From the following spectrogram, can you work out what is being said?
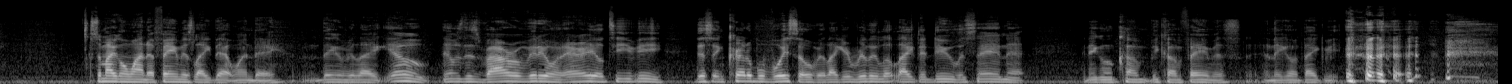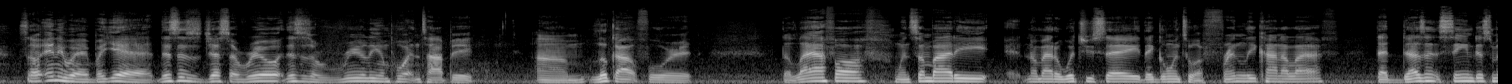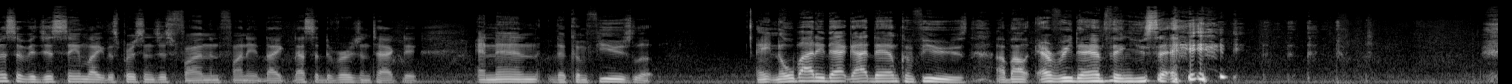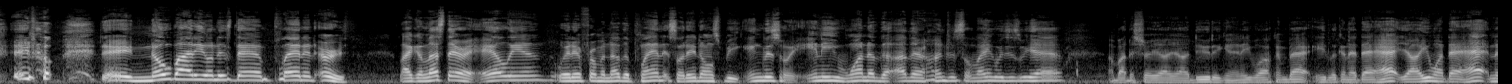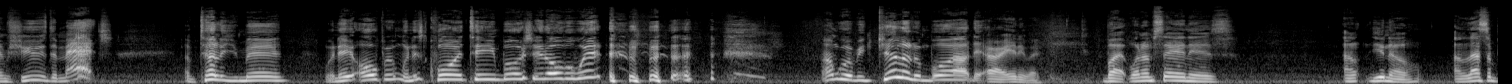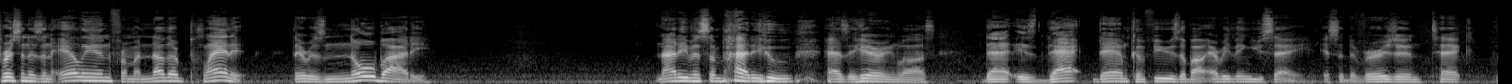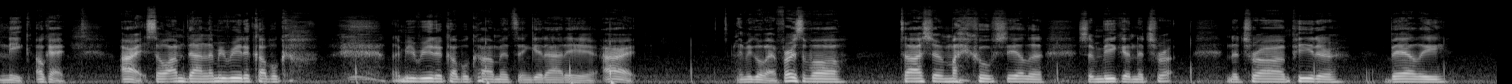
somebody gonna wind up famous like that one day. They gonna be like, "Yo, there was this viral video on Ariel TV, this incredible voiceover. Like it really looked like the dude was saying that." and they're gonna come become famous and they're gonna thank me. so anyway, but yeah, this is just a real this is a really important topic. Um, look out for it. The laugh off when somebody, no matter what you say, they go into a friendly kind of laugh that doesn't seem dismissive. It just seemed like this person's just fun and funny. Like that's a diversion tactic. And then the confused look Ain't nobody that goddamn confused about every damn thing you say. ain't no, there ain't nobody on this damn planet Earth. Like unless they're an alien where they're from another planet so they don't speak English or any one of the other hundreds of languages we have. I'm about to show y'all y'all dude again. He walking back. He looking at that hat, y'all. He want that hat and them shoes to match. I'm telling you, man when they open, when this quarantine bullshit over with, I'm gonna be killing them, boy, out there. All right, anyway. But what I'm saying is, uh, you know, unless a person is an alien from another planet, there is nobody, not even somebody who has a hearing loss, that is that damn confused about everything you say. It's a diversion technique. Okay. All right, so I'm done. Let me read a couple. Let me read a couple comments and get out of here. All right. Let me go back. First of all, Tasha, Michael, Sheila, Shamika, Natron, Natron Peter, Bailey.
